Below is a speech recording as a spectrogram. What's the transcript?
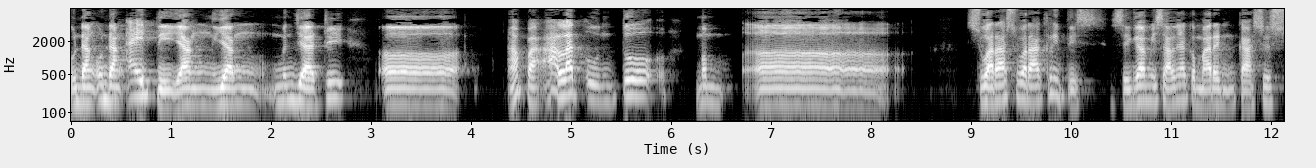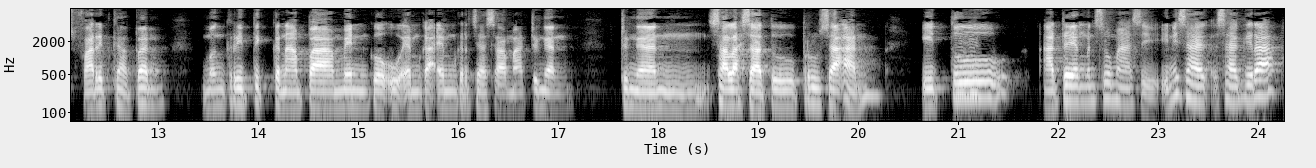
undang-undang IT yang yang menjadi apa alat untuk suara-suara kritis. Sehingga misalnya kemarin kasus Farid Gaban mengkritik kenapa Menko UMKM kerjasama dengan dengan salah satu perusahaan itu hmm. ada yang mensomasi. Ini saya, saya kira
